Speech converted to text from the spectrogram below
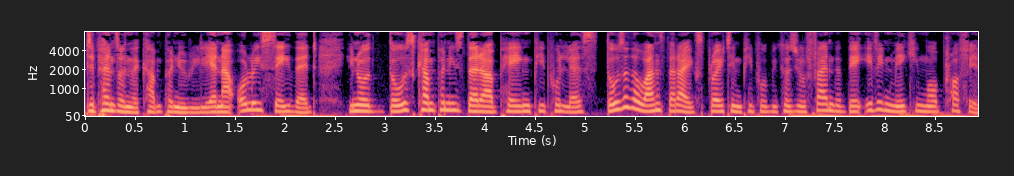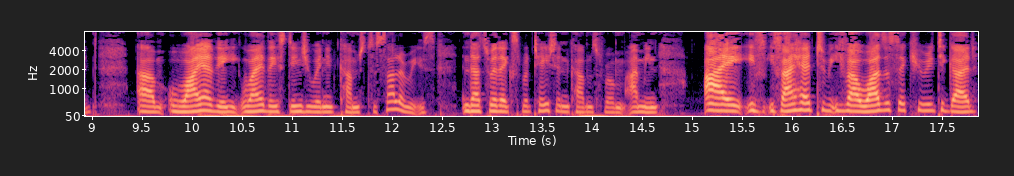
depends on the company really. And I always say that, you know, those companies that are paying people less, those are the ones that are exploiting people because you'll find that they're even making more profit. Um, why are they, why are they stingy when it comes to salaries? And that's where the exploitation comes from. I mean, I, if, if I had to be, if I was a security guard,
